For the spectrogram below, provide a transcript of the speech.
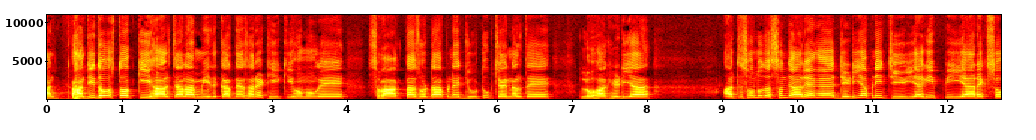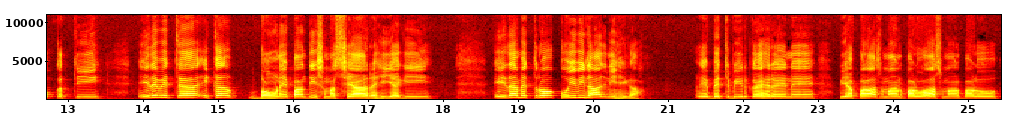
ਹਾਂ- ਹਾਂਜੀ ਦੋਸਤੋ, ਕੀ ਹਾਲ ਚਾਲ ਆ? ਉਮੀਦ ਕਰਦੇ ਆ ਸਾਰੇ ਠੀਕ ਹੀ ਹੋਵੋਗੇ। ਸਵਾਗਤ ਆ ਤੁਹਾਡਾ ਆਪਣੇ YouTube ਚੈਨਲ ਤੇ, ਲੋਹਾ ਖੇੜੀਆ। ਅੱਜ ਤੁਹਾਨੂੰ ਦੱਸਣ ਜਾ ਰਿਹਾ ਹਾਂ ਜਿਹੜੀ ਆਪਣੀ ਜੀਰੀ ਹੈਗੀ PR 131 ਇਹਦੇ ਵਿੱਚ ਇੱਕ ਬੌਣੇਪਨ ਦੀ ਸਮੱਸਿਆ ਆ ਰਹੀ ਹੈਗੀ। ਇਹਦਾ ਮਿੱਤਰੋ, ਕੋਈ ਵੀ ਇਲਾਜ ਨਹੀਂ ਹੈਗਾ। ਇਹ ਵਿੱਚ ਵੀਰ ਕਹਿ ਰਹੇ ਨੇ ਵੀ ਆਪਾਂ ਆਹ ਸਮਾਨ ਪਾ ਲਓ ਆਹ ਸਮਾਨ ਪਾ ਲਓ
